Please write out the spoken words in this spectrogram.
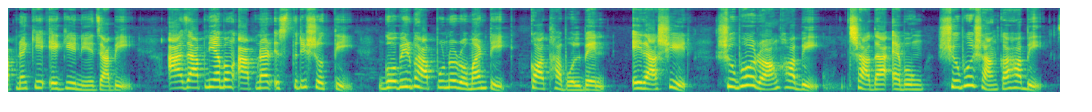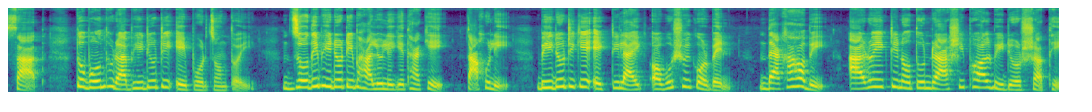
আপনাকে এগিয়ে নিয়ে যাবে। আজ আপনি এবং আপনার স্ত্রী সত্যি গভীর ভাবপূর্ণ রোমান্টিক কথা বলবেন। এই রাশির শুভ রং হবে সাদা এবং শুভ সংখ্যা হবে সাত। তো বন্ধুরা, ভিডিওটি এই পর্যন্তই। যদি ভিডিওটি ভালো লেগে থাকে, তাহলে ভিডিওটিকে একটি লাইক অবশ্যই করবেন। দেখা হবে আরও একটি নতুন রাশিফল ভিডিওর সাথে।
